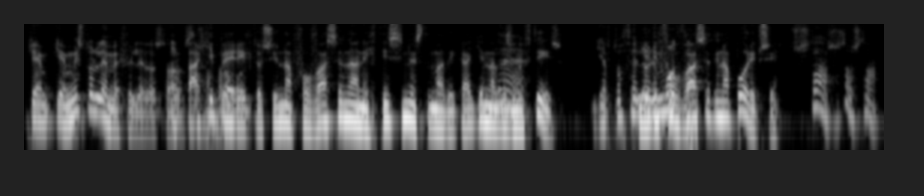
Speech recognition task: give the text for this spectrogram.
Και, και εμείς το λέμε, φίλε, εδώ στο Υπάρχει περίπτωση να φοβάσαι να ανοιχτείς συναισθηματικά και να Ναι. δεσμευτείς. Γι' αυτό θέλω Γιατί remote. φοβάσαι την απόρριψη. Σωστά, σωστά, σωστά.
